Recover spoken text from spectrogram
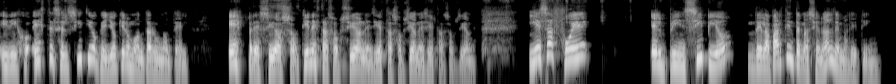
y dijo, este es el sitio que yo quiero montar un hotel. Es precioso, tiene estas opciones y estas opciones y estas opciones. Y esa fue el principio de la parte internacional de Maritín.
